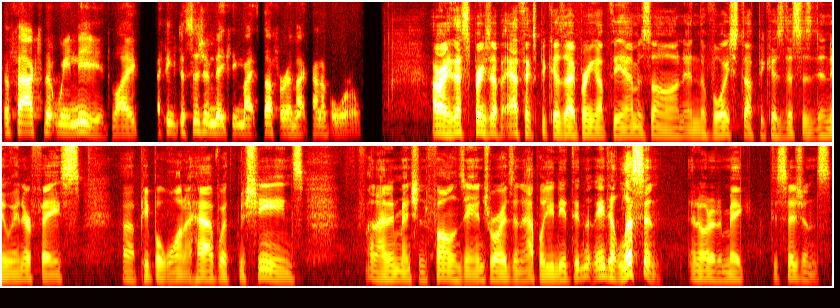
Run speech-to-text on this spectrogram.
the fact that we need. Like, I think decision making might suffer in that kind of a world. All right, that brings up ethics because I bring up the Amazon and the voice stuff because this is the new interface uh, people want to have with machines. And I didn't mention phones, Androids and Apple. You need to, need to listen in order to make decisions.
